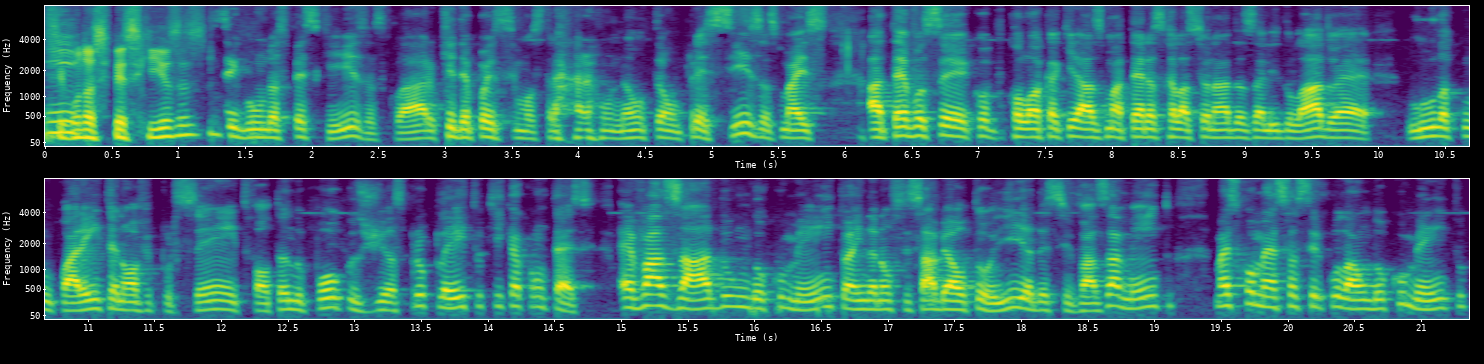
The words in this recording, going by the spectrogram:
Segundo as pesquisas. Segundo as pesquisas, claro, que depois se mostraram não tão precisas, mas até você coloca aqui as matérias relacionadas ali do lado, é Lula com 49%, faltando poucos dias para o pleito, o que, que acontece? É vazado um documento, ainda não se sabe a autoria desse vazamento, mas começa a circular um documento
